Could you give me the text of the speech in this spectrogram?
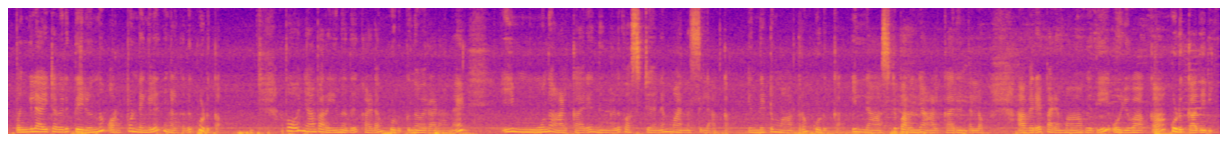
എപ്പോഴെങ്കിലായിട്ട് അവർ തരുമെന്ന് ഉറപ്പുണ്ടെങ്കിൽ നിങ്ങൾക്കത് കൊടുക്കാം. അപ്പോൾ ഞാൻ പറയുന്നത് കടം കൊടുക്കുന്നവരോടാണ്. ഈ മൂന്ന് ആൾക്കാരെ നിങ്ങൾ ഫസ്റ്റ് തന്നെ മനസ്സിലാക്കാം. എന്നിട്ട് മാത്രം കൊടുക്കുക ഈ ലാസ്റ്റ് പറഞ്ഞ ആൾക്കാരുണ്ടല്ലോ. അവരെ പരമാവധി ഒഴിവാക്കുക കൊടുക്കാതിരിക്കുക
